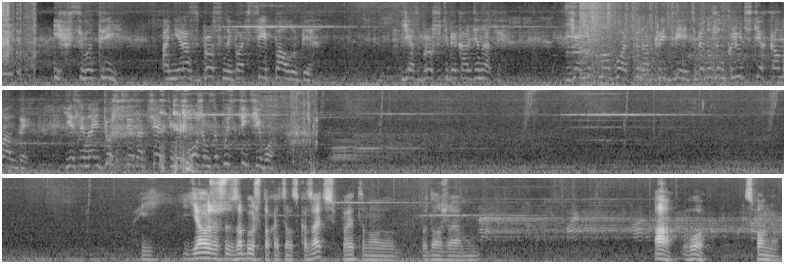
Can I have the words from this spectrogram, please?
Их всего три. Они разбросаны по всей палубе. Я сброшу тебе координаты. Я не смогу отсюда открыть двери. Тебе нужен ключ тех команды. Если найдешь все запчасти, мы сможем запустить его. Я уже забыл, что хотел сказать, поэтому продолжаем а, во, вспомнил.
